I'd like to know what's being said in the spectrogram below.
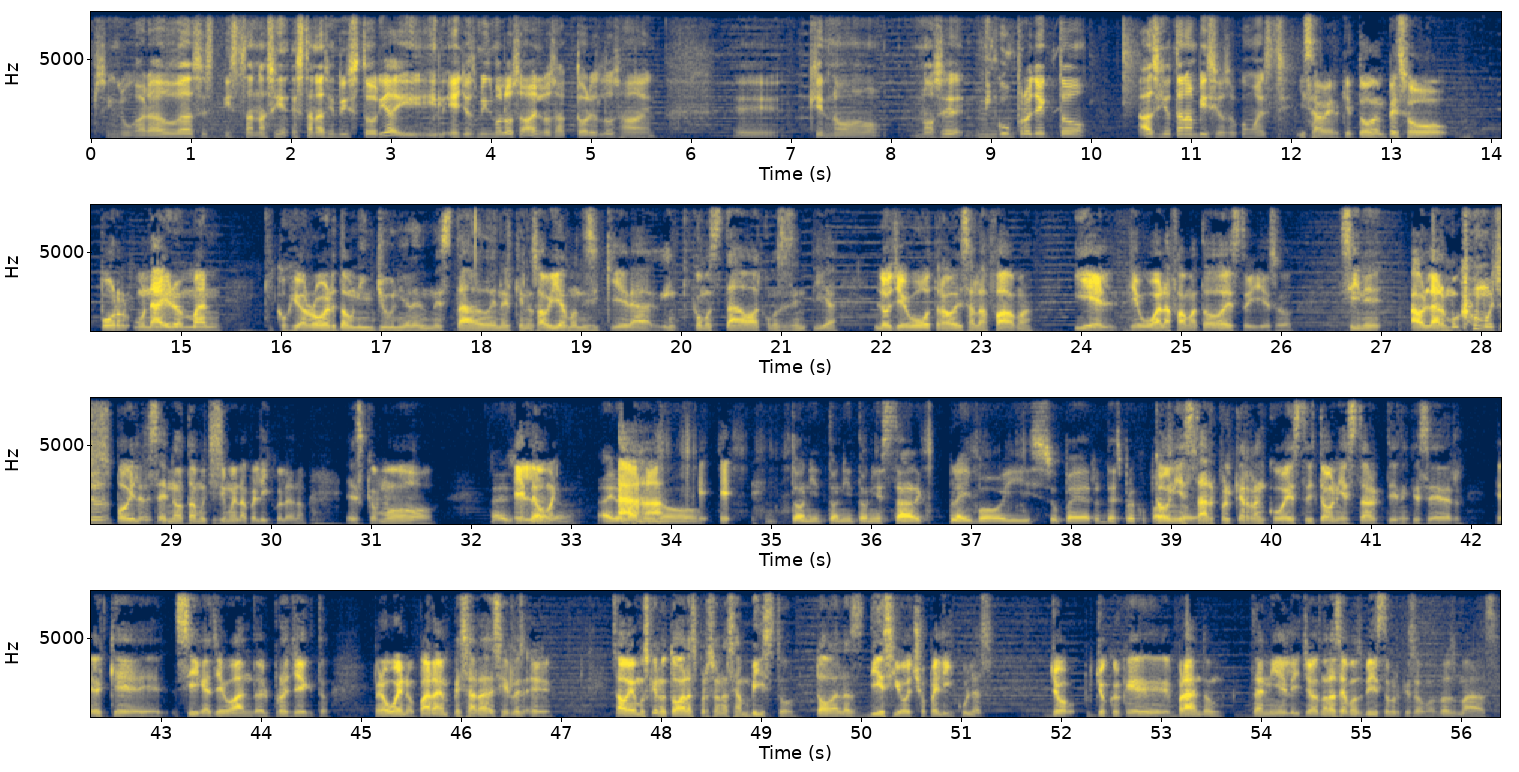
sin lugar a dudas están, están haciendo historia y, ellos mismos lo saben, los actores lo saben, eh, que no, no sé, ningún proyecto ha sido tan ambicioso como este. Y saber que todo empezó por un Iron Man que cogió a Robert Downey Jr. en un estado en el que no sabíamos ni siquiera cómo estaba, cómo se sentía, lo llevó otra vez a la fama y él llevó a la fama todo esto y eso cine hablar con muchos spoilers se nota muchísimo en la película, ¿no? Es como el hombre. Iron Man 1, eh, eh. Tony, Tony, Tony Stark, Playboy, súper despreocupado. Tony Stark fue el que arrancó esto y Tony Stark tiene que ser el que siga llevando el proyecto. Pero bueno, para empezar a decirles, eh, sabemos que no todas las personas han visto todas las 18 películas. Yo, yo creo que Brandon, Daniel y yo no las hemos visto porque somos los más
